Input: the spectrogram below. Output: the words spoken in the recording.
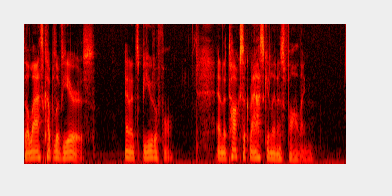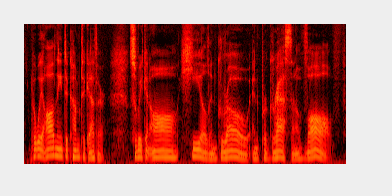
the last couple of years, and it's beautiful. And the toxic masculine is falling. But we all need to come together so we can all heal and grow and progress and evolve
